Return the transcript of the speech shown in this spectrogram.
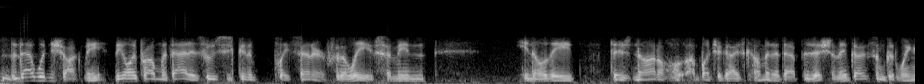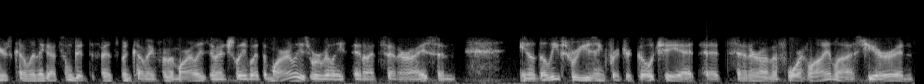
That wouldn't shock me. The only problem with that is who's going to play center for the Leafs. I mean, you know, they there's not a, whole, a bunch of guys coming at that position. They've got some good wingers coming. They got some good defensemen coming from the Marlies eventually, but the Marlies were really thin on center ice, and you know the Leafs were using Frederik Gauthier at, at center on the fourth line last year, and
